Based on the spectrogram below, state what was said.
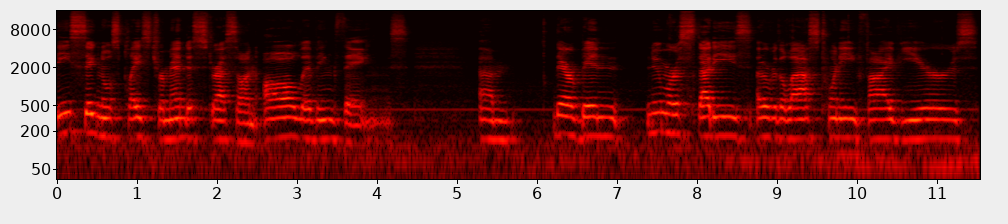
these signals place tremendous stress on all living things. Um, there have been numerous studies over the last 25 years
